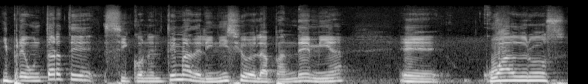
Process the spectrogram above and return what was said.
Y preguntarte si con el tema del inicio de la pandemia, eh, cuadros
